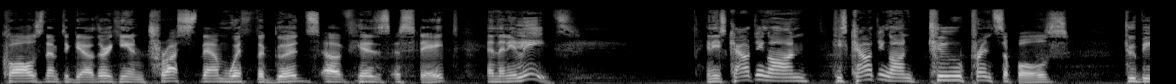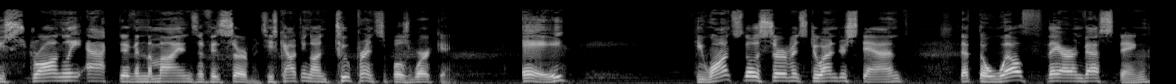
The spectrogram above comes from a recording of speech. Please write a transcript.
calls them together, he entrusts them with the goods of his estate, and then he leaves. And he's counting on, he's counting on two principles to be strongly active in the minds of his servants. He's counting on two principles working. A, he wants those servants to understand that the wealth they are investing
